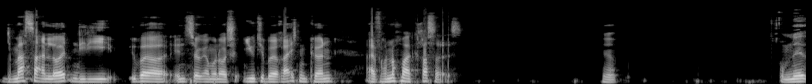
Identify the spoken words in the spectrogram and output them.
die Masse an Leuten, die die über Instagram oder YouTube erreichen können, einfach noch mal krasser ist. Um ne,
